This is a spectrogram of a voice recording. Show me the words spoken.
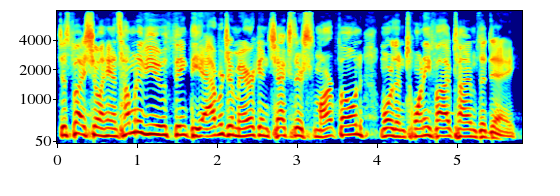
Just by show of hands, how many of you think the average American checks their smartphone more than 25 times a day?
